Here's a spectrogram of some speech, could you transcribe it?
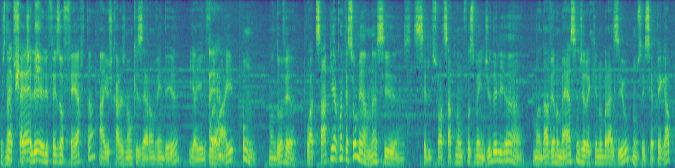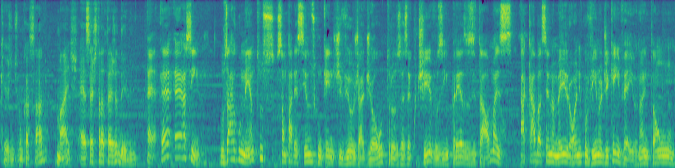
O Snapchat, Snapchat. Ele, ele fez oferta, aí os caras não quiseram vender, e aí ele foi é. lá e pum, Mandou ver. O WhatsApp aconteceu mesmo, né? Se, se, ele, se, o WhatsApp não fosse vendido, ele ia mandar ver no Messenger aqui no Brasil. Não sei se ia pegar, porque a gente nunca sabe, mas essa é a estratégia dele. Né? É, é, é assim. Os argumentos são parecidos com quem a gente viu já de outros executivos e empresas e tal, mas acaba sendo meio irônico vindo de quem veio, né? Então,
